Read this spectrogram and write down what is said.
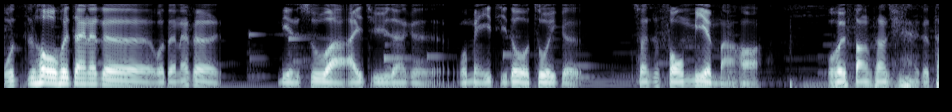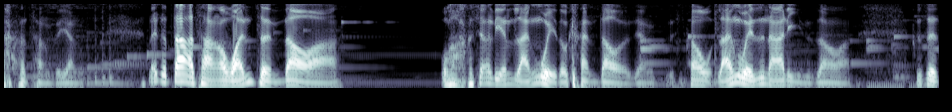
我之后会在那个我的那个脸书啊、IG 的那个，我每一集都有做一个。算是封面嘛，哈，我会放上去那个大肠的样子，那个大肠啊，完整到啊，我好像连阑尾都看到了这样子。然后阑尾是哪里，你知道吗？就是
